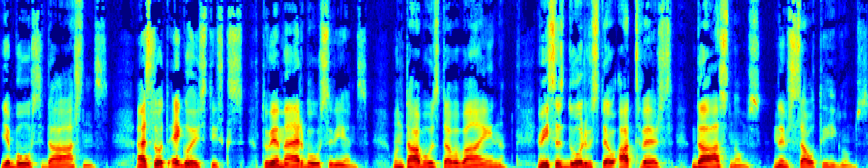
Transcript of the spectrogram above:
ja būsi dāsns. Esot egoistisks, tu vienmēr būsi viens, un tā būs tava vaina. Visas durvis tev atvērs dāsnums, nevis sautīgums.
